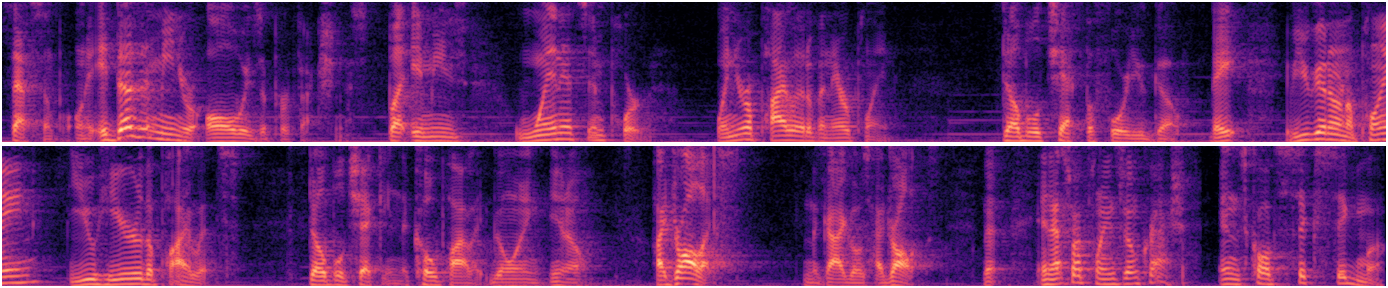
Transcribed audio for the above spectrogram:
It's that simple. It doesn't mean you're always a perfectionist, but it means when it's important, when you're a pilot of an airplane, double check before you go. They, if you get on a plane, you hear the pilots double checking, the co-pilot going, you know, hydraulics. And the guy goes, hydraulics. And that's why planes don't crash. And it's called Six Sigma.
